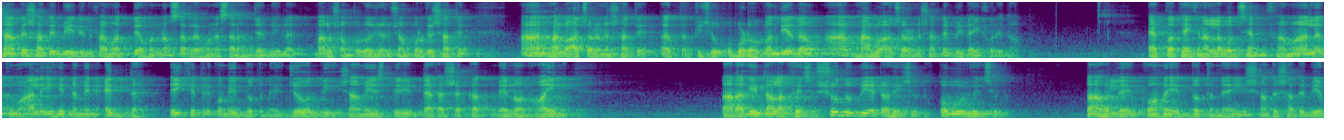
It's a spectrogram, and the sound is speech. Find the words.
সাথে সাথে বিয়ে দিতে ফামাত্তে হন না, সার রেহনা সারহান জামিলা ভালো সম্পর্ক, সম্পর্কের সাথে। আর ভালো আচরণের সাথে কিছু উপঢৌকন দিয়ে দাও। আর ভালো আচরণের সাথে বিদায় করে দাও। এক কথা এখানে আল্লাহ বলছেন ফামালাকুম আলিহিন মিন ইদ্দাহ। এই ক্ষেত্রে কোনো ইদ্যত নেই। যদি স্বামী স্ত্রীর দেখা সাক্ষাৎ মেলন হয়নি, তার আগেই তালাক হয়েছে। শুধু বিয়েটা হয়েছিল, কবুল হয়েছিল। তাহলে কোনো ইদ্যত নেই, সাথে সাথে বিয়ে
